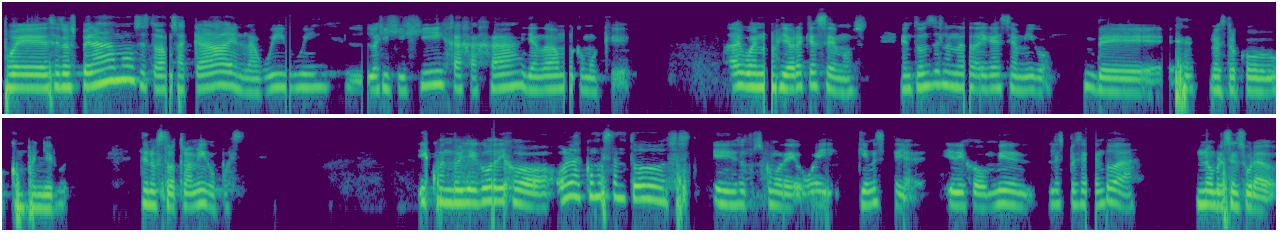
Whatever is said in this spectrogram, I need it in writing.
Pues lo esperamos, estábamos acá en la wiwi, la jijiji, jajaja, y andábamos como que, ay, bueno, ¿y ahora qué hacemos? Entonces la nada llega ese amigo de nuestro co- compañero, de nuestro otro amigo, pues. Y cuando llegó dijo, hola, ¿cómo están todos? Y nosotros como de, güey, ¿quién es ella? Y dijo, miren, les presento a nombre censurado.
